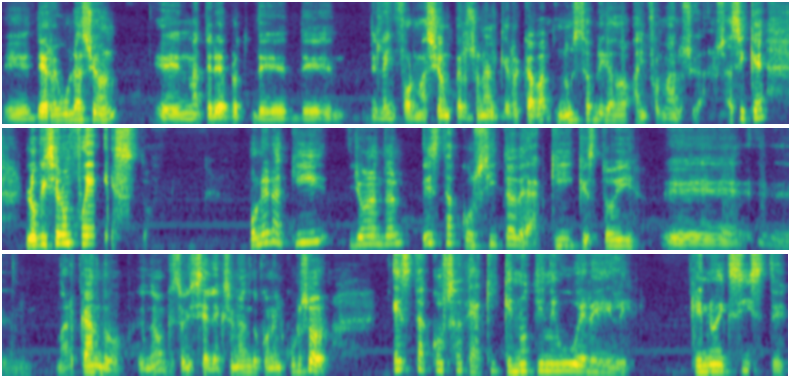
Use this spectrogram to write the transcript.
eh, de regulación en materia de, la información personal que recaba, no está obligado a informar a los ciudadanos. Así que lo que hicieron fue esto. Poner aquí, Jonathan, esta cosita de aquí que estoy marcando, ¿no? que estoy seleccionando con el cursor, esta cosa de aquí que no tiene URL, que no existe.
